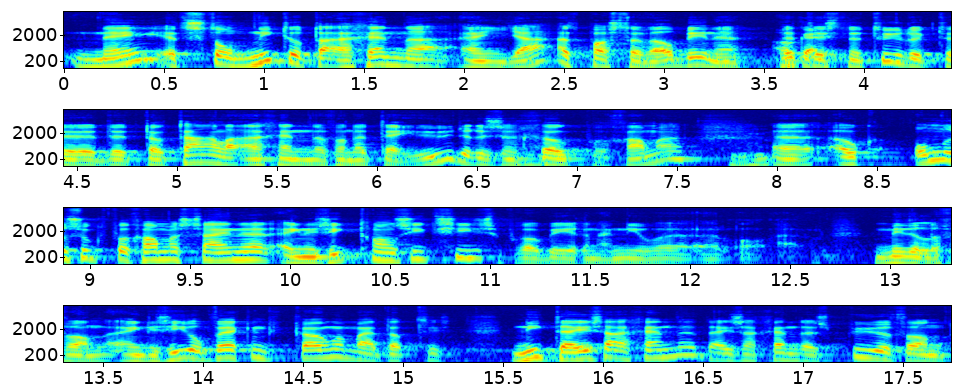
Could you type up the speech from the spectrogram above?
nee, het stond niet op de agenda en ja, het past er wel binnen. Okay. Het is natuurlijk de, de, totale agenda van de TU. Er is een groot programma. Mm -hmm. uh, ook onderzoeksprogramma's zijn er, energietransitie. Ze proberen een nieuwe middelen van energieopwekking te komen. Maar dat is niet deze agenda. Deze agenda is puur van,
